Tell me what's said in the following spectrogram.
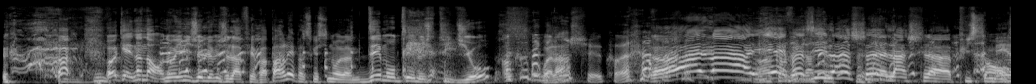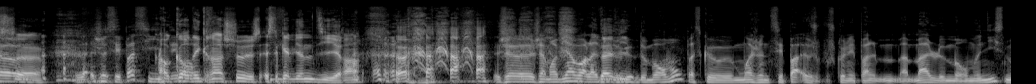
ok, non, non, Noémie, je ne la fais pas parler parce que sinon elle va me démonter le studio. Encore des voilà. grincheux, quoi. Ah vas-y, lâche, lâche la puissance. Euh, je sais pas si. Encore des grincheux, c'est ce qu'elle vient de dire. Hein. J'aimerais bien avoir la de, de, Mormon parce que moi je ne sais pas, je, ne connais pas mal le mormonisme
